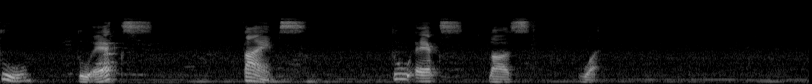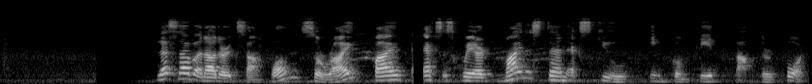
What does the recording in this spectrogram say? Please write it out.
to 2x times 2x plus 1. Let's have another example. So write 5x squared minus 10x cubed in complete factor form.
